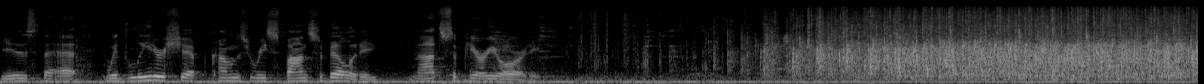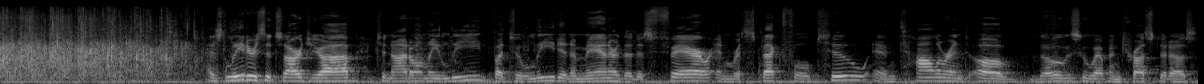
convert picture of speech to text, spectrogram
is that with leadership comes responsibility, not superiority. As leaders, it's our job to not only lead, but to lead in a manner that is fair and respectful to and tolerant of those who have entrusted us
